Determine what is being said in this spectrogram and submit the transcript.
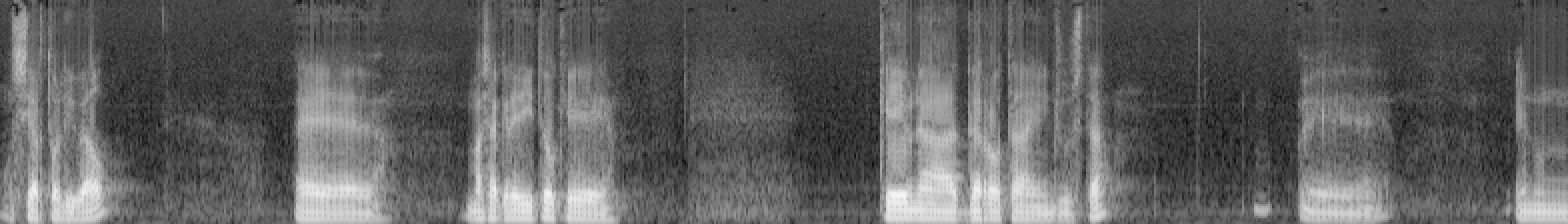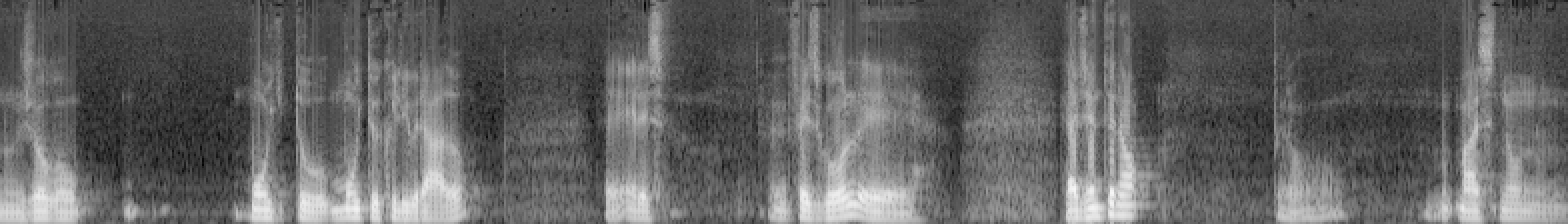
um certo nível. Eh, mas acredito que, que é uma derrota injusta. Eh, em um jogo muito, muito equilibrado. Eh, eles fez gol e a gente não, pero, mas não,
